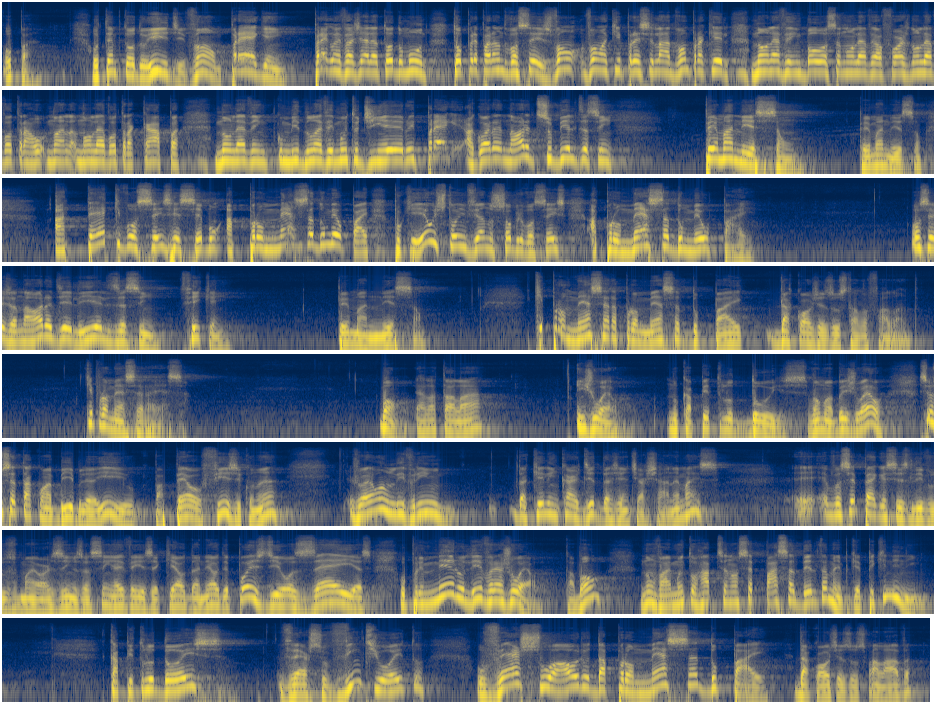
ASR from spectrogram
Opa, o tempo todo, ide, vão, preguem, pregam o evangelho a todo mundo. Estou preparando vocês, vão, vão aqui para esse lado, vão para aquele. Não levem bolsa, não levem alforje, não levem outra não, não levem outra capa, não levem comida, não levem muito dinheiro e preguem. Agora, na hora de subir, ele diz assim: permaneçam, permaneçam até que vocês recebam a promessa do meu Pai, porque eu estou enviando sobre vocês a promessa do meu Pai. Ou seja, na hora de Eli, ele diz assim: fiquem, permaneçam. Que promessa era a promessa do Pai da qual Jesus estava falando? Que promessa era essa? Bom, ela está lá em Joel no capítulo 2. Vamos abrir Joel? Se você está com a Bíblia aí, o papel físico, né? Joel é um livrinho daquele encardido da gente achar, né? Mas você pega esses livros maiorzinhos assim, aí vem Ezequiel, Daniel, depois de Oséias, o primeiro livro é Joel, tá bom? Não vai muito rápido, senão você passa dele também, porque é pequenininho. Capítulo 2, verso 28, o verso áureo da promessa do Pai da qual Jesus falava.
